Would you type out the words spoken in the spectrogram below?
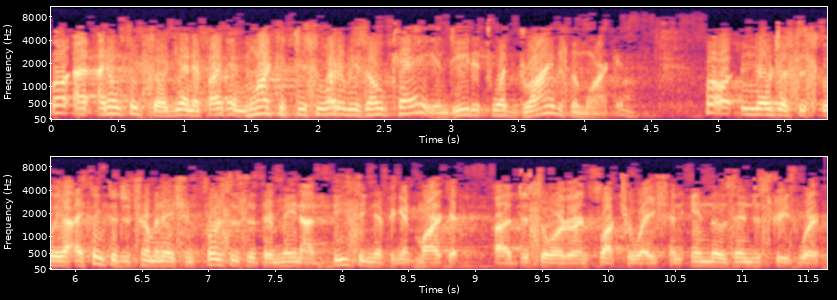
Well, I, I don't think so. Again, if I can... Market disorder is okay. Indeed, it's what drives the market. Well, no, Justice Scalia. I think the determination first is that there may not be significant market uh, disorder and fluctuation in those industries where,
